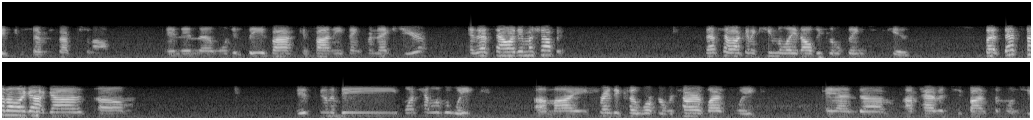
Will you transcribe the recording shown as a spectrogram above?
50 to 75 percent off. And then uh, we'll just see if I can find anything for next year. And that's how I do my shopping. That's how I can accumulate all these little things for the kids. But that's about all I got, guys. Um, it's going to be one hell of a week. Uh, my friend and coworker retired last week, and um, I'm having to find someone to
